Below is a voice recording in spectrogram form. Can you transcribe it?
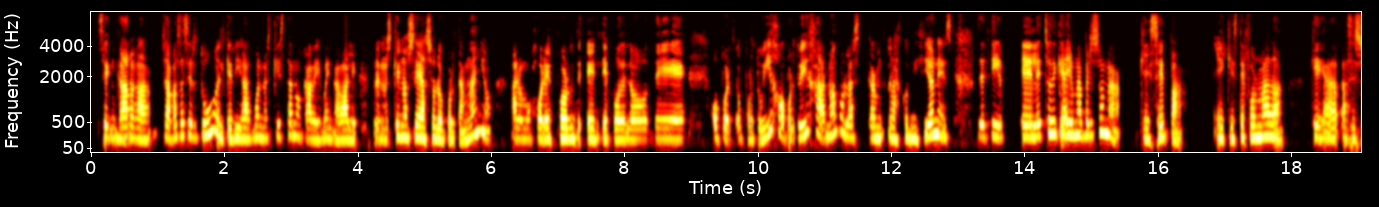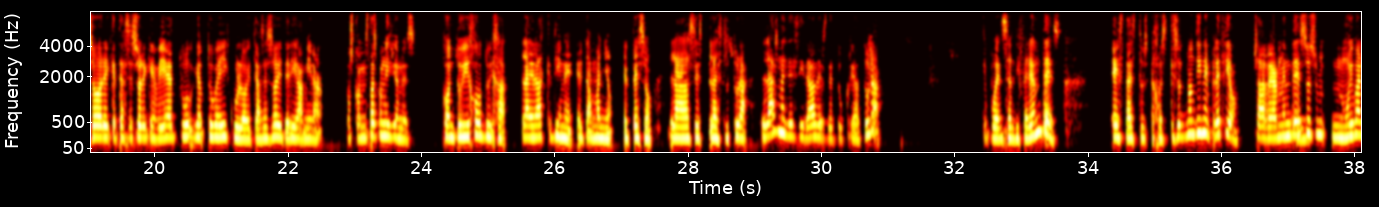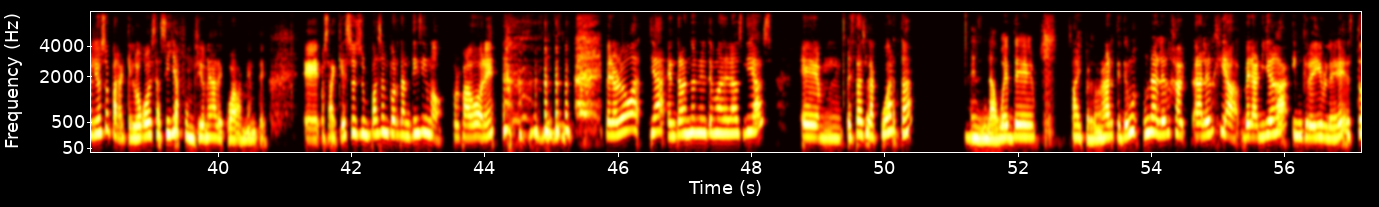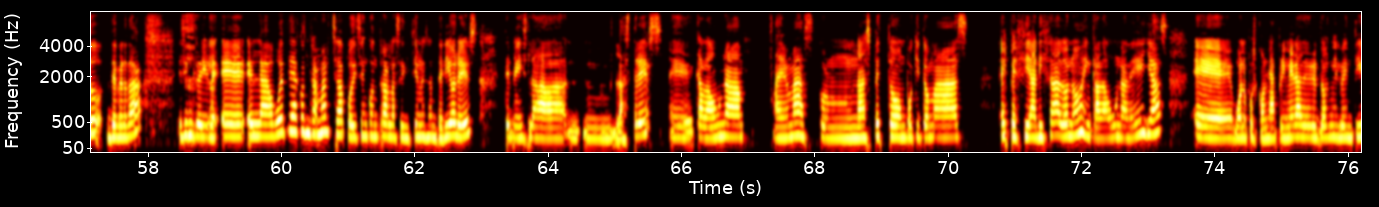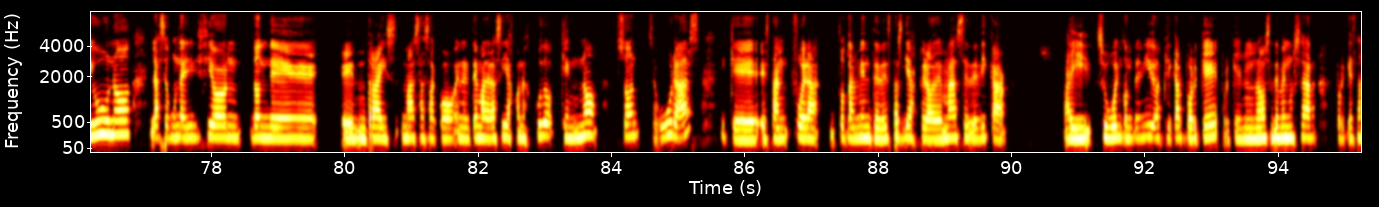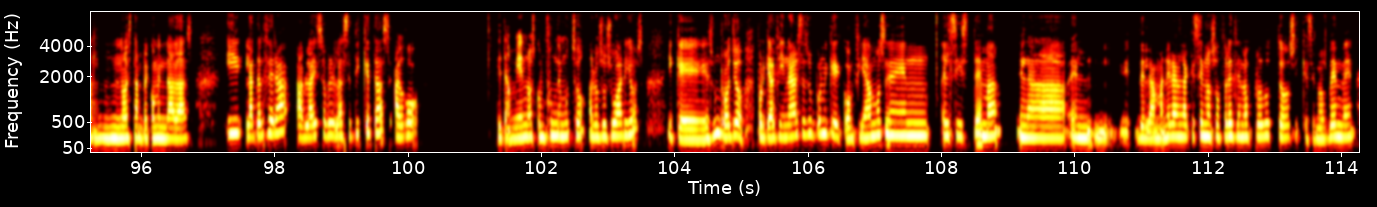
se encarga? O sea, vas a ser tú el que digas, bueno, es que esta no cabe, venga, vale, pero no es que no sea solo por tamaño, a lo mejor es por el tipo de lo de, o por, o por tu hijo o por tu hija, ¿no? Por las, las condiciones. Es decir, el hecho de que haya una persona que sepa, eh, que esté formada, que asesore, que te asesore, que vea tu, tu, vehículo y te asesore y te diga, mira, pues con estas condiciones, con tu hijo o tu hija, la edad que tiene, el tamaño, el peso, la estructura, las necesidades de tu criatura, que pueden ser diferentes, esta, esto, es que eso no tiene precio. O sea, realmente eso es muy valioso para que luego esa silla funcione adecuadamente. Eh, o sea, que eso es un paso importantísimo, por favor, ¿eh? Pero luego, ya entrando en el tema de las guías, em, esta es la cuarta en la web de Ay, perdonar, que tengo una alergia, alergia veraniega increíble. ¿eh? Esto de verdad es increíble. Eh, en la web de A Contramarcha podéis encontrar las ediciones anteriores. Tenéis mm, las tres, eh, cada una además con un aspecto un poquito más especializado ¿no? en cada una de ellas. Eh, bueno, pues con la primera del 2021, la segunda edición donde entráis más a saco en el tema de las sillas con escudo que no son seguras y que están fuera totalmente de estas guías, pero además se dedica ahí su buen contenido a explicar por qué, porque no se deben usar, porque están, no están recomendadas. Y la tercera, habláis sobre las etiquetas, algo que también nos confunde mucho a los usuarios y que es un rollo, porque al final se supone que confiamos en el sistema en la, de la manera en la que se nos ofrecen los productos y que se nos venden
